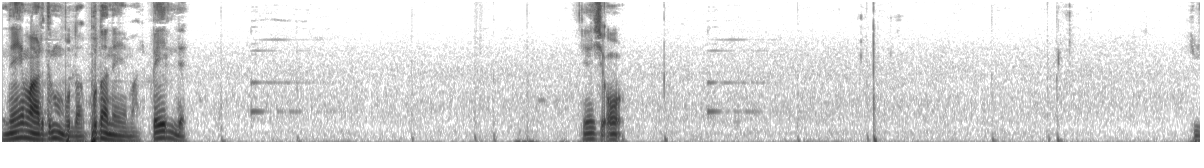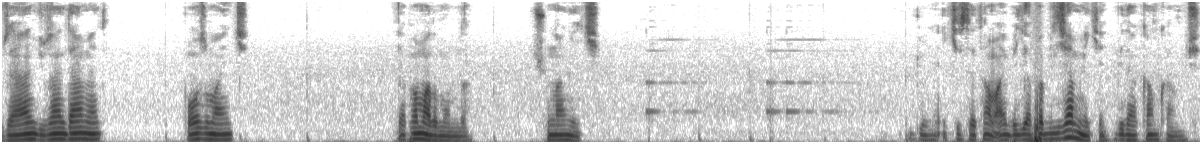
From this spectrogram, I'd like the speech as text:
Neymar değil mi bu da? Bu da Neymar. Belli. Geç o. Güzel güzel devam et. Bozma hiç. Yapamadım onu da. Şundan geç. Güne ikisi de tam ay yapabileceğim mi ki? Bir dakikam kalmış.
